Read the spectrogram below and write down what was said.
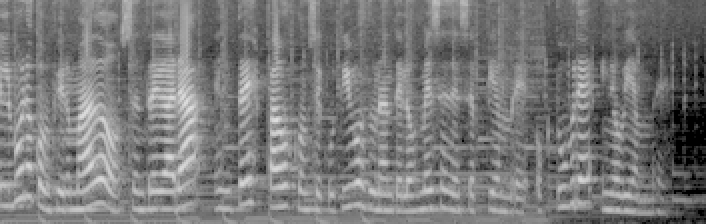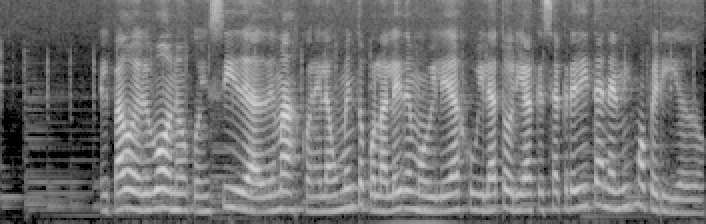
El bono confirmado se entregará en tres pagos consecutivos durante los meses de septiembre, octubre y noviembre. El pago del bono coincide además con el aumento por la ley de movilidad jubilatoria que se acredita en el mismo periodo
